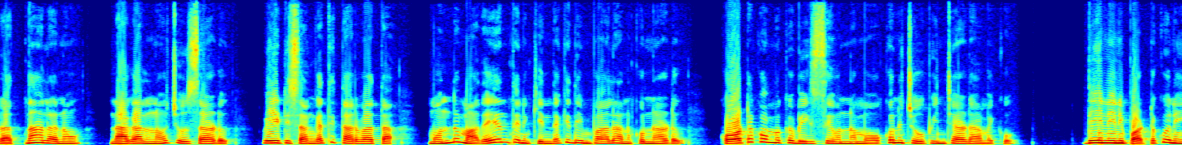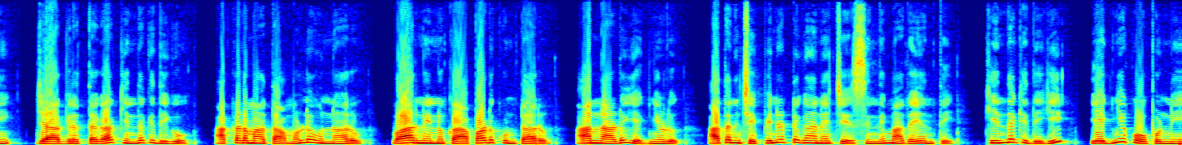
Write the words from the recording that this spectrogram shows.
రత్నాలను నగలను చూశాడు. వీటి సంగతి తర్వాత ముందు మదయంతిని కిందకి దింపాలనుకున్నాడు. కోటకొమ్మకు బిగిసి ఉన్న మోకును చూపించాడు ఆమెకు దీనిని పట్టుకుని జాగ్రత్తగా కిందకి దిగు. అక్కడ మా తమ్ముళ్ళు ఉన్నారు. వారు నిన్ను కాపాడుకుంటారు అన్నాడు యజ్ఞుడు. అతను చెప్పినట్టుగానే చేసింది మదయంతి. కిందకి దిగి యజ్ఞకోపుణ్ణి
